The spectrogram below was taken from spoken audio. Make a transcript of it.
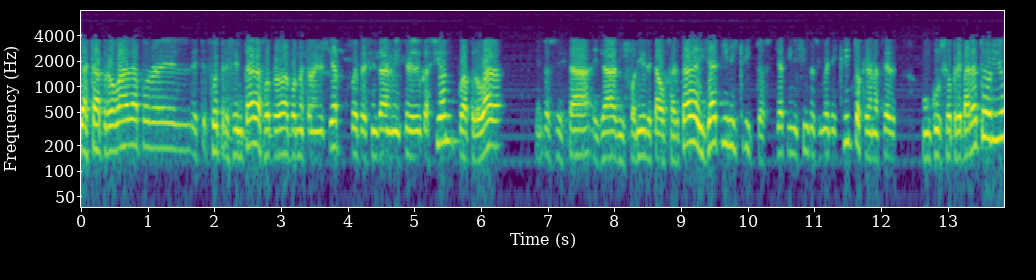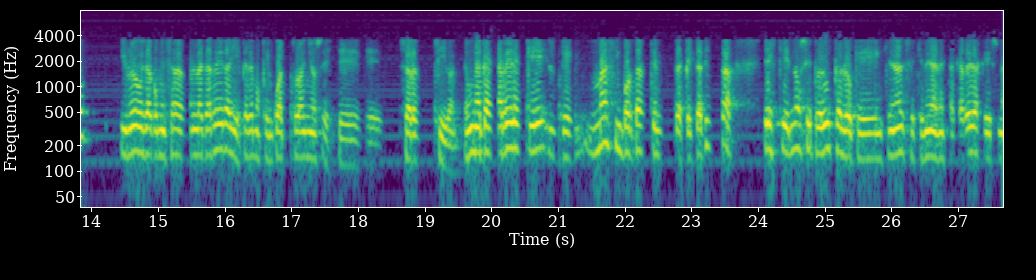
ya está aprobada por el, este, fue presentada, fue aprobada por nuestra universidad, fue presentada en el Ministerio de Educación, fue aprobada, entonces está ya disponible, está ofertada y ya tiene inscriptos, ya tiene 150 inscriptos que van a hacer un curso preparatorio y luego ya comenzar la carrera y esperemos que en cuatro años este, eh, se reciban. Es una carrera que lo que más importante en la expectativa es que no se produzca lo que en general se genera en estas carreras, que es un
